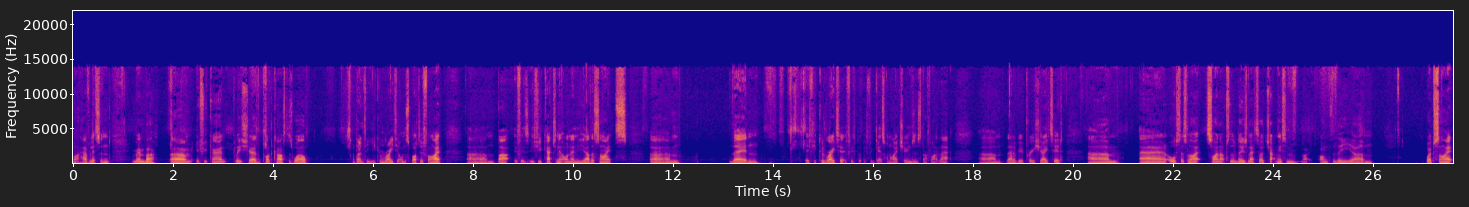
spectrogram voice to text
like have listened. Remember, um, if you can, please share the podcast as well. I don't think you can rate it on Spotify, um, but if it's if you're catching it on any other sites, um, then if you could rate it, if it, if it gets on iTunes and stuff like that, um, that'd be appreciated. Um, and also, it's like sign up to the newsletter, chat me some like onto the um, website,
